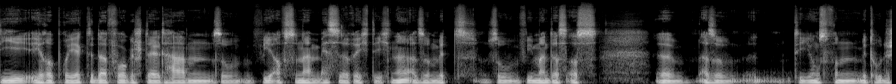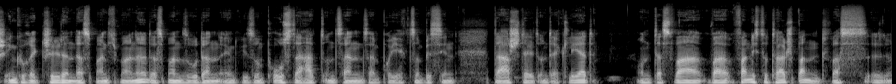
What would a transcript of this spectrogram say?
die ihre Projekte da vorgestellt haben, so wie auf so einer Messe richtig, ne? Also mit, so wie man das aus, äh, also die Jungs von Methodisch Inkorrekt schildern das manchmal, ne? Dass man so dann irgendwie so ein Poster hat und sein, sein Projekt so ein bisschen darstellt und erklärt. Und das war, war, fand ich total spannend, was, äh,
